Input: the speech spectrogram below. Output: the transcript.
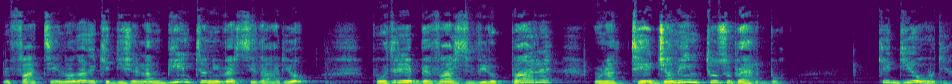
Infatti, notate che dice l'ambiente universitario potrebbe far sviluppare un atteggiamento superbo che Dio odia.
